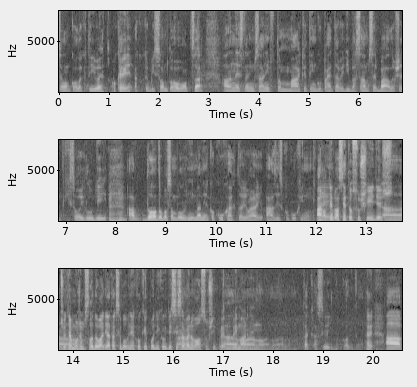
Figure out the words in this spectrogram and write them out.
celom kolektíve. Okay. Ej, ako keby som toho vodca, ale nesnažím sa ani v tom marketingu pretaviť iba sám seba, ale všetkých svojich ľudí. Uh-huh. A dlhodobo som bol vnímaný ako kuchár, ktorý varí azijskú kuchynu. Áno, ty vlastne to sushi ideš, a... čo ťa môžem sledovať. Ja tak si bol v niekoľkých podnikoch, kde si sa venoval pre, primárne. Áno, áno, áno tak asi kvalitou. Hej. A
